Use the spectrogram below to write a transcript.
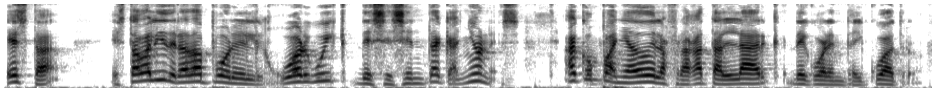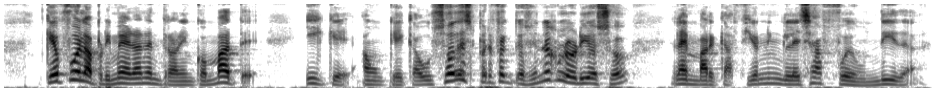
Esta estaba liderada por el Warwick de 60 cañones, acompañado de la fragata Lark de 44, que fue la primera en entrar en combate, y que, aunque causó desperfectos en el Glorioso, la embarcación inglesa fue hundida.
